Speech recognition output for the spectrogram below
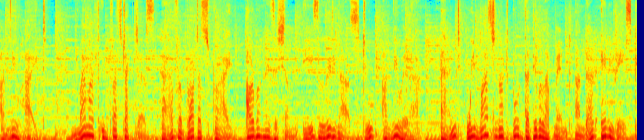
a new height. Mammoth infrastructures have brought us pride. Urbanization is leading us to a new era. And we must not put the development under any risk.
